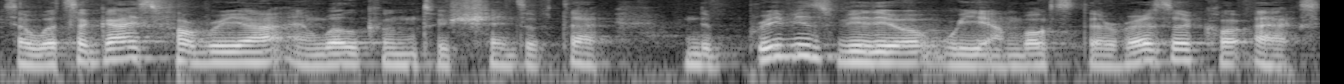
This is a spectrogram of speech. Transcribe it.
So what's up guys, Fabrizio and welcome to Shades of Tech. In the previous video we unboxed the Razer Core X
